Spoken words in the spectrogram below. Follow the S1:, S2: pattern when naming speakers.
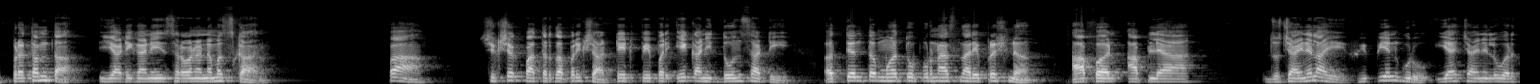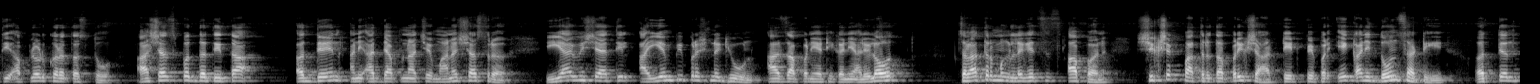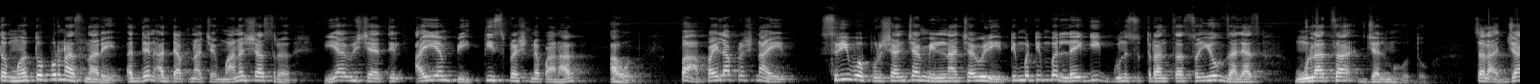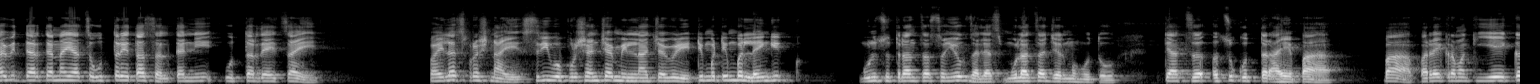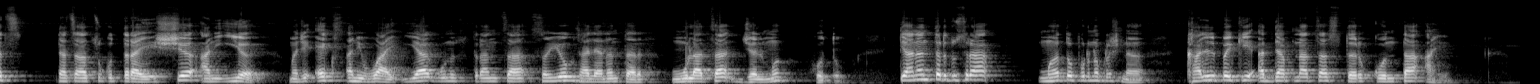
S1: प्रथमतः या ठिकाणी सर्वांना नमस्कार. पहा शिक्षक पात्रता परीक्षा टेट पेपर एक आणि दोनसाठी अत्यंत महत्त्वपूर्ण असणारे प्रश्न आपण आपल्या जो चॅनल आहे व्ही पी एन गुरु या चॅनलवरती अपलोड करत असतो. अशाच पद्धतीचा अध्ययन आणि अध्यापनाचे मानसशास्त्र या विषयातील आय एम पी प्रश्न घेऊन आज आपण या ठिकाणी आलेलो आहोत. चला तर मग लगेचच आपण शिक्षक पात्रता परीक्षा टेट पेपर एक आणि दोनसाठी अत्यंत महत्त्वपूर्ण असणारे अध्ययन अध्यापनाचे मानसशास्त्र या विषयातील आय एम पी तीस प्रश्न पाहणार आहोत. पहा पहिला प्रश्न आहे स्त्री व पुरुषांच्या मिलनाच्या वेळी टिंबटिंब लैंगिक गुणसूत्रांचा संयोग झाल्यास मुलाचा जन्म होतो. चला ज्या विद्यार्थ्यांना याचं उत्तर येत असेल त्यांनी उत्तर द्यायचं आहे. पहिलाच प्रश्न आहे स्त्री व पुरुषांच्या मिलनाच्या वेळी टिंबटिंब लैंगिक गुणसूत्रांचा संयोग झाल्यास मुलाचा जन्म होतो. त्याचं अचूक उत्तर आहे पहा. पहा पर्याय क्रमांक एकच त्याचं अचूक उत्तर आहे. श आणि य म्हणजे एक्स आणि वाय या गुणसूत्रांचा संयोग झाल्यानंतर मुलाचा जन्म होतो. त्यानंतर दुसरा महत्त्वपूर्ण प्रश्न खालीलपैकी अध्यापनाचा स्तर कोणता आहे?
